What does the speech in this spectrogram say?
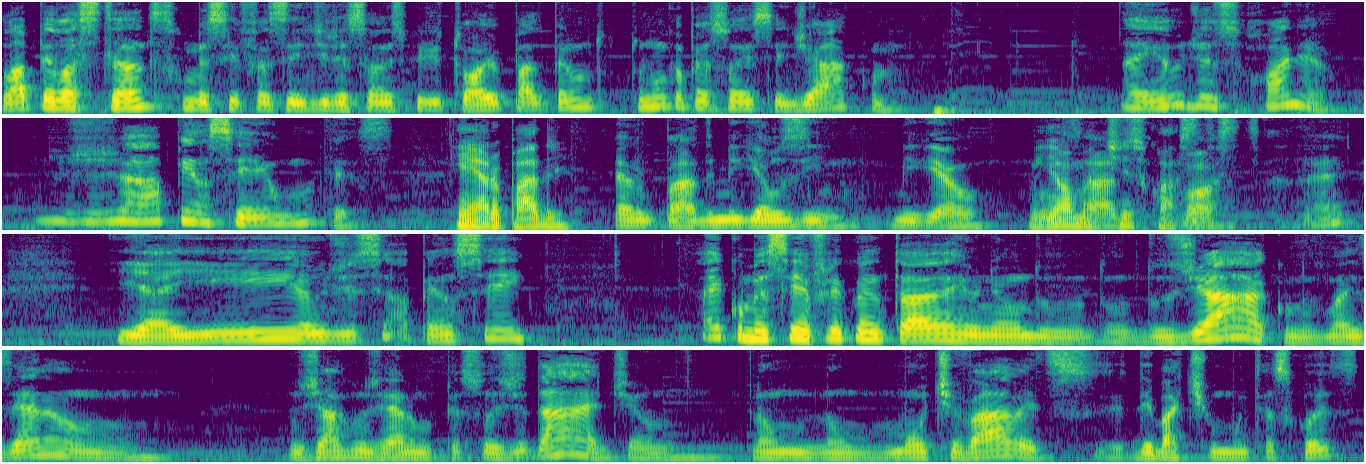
Lá pelas tantas, comecei a fazer direção espiritual e o padre perguntou: Tu nunca pensou em ser diácono? Aí eu disse: Olha, já pensei uma vez. Quem era o padre? Era o padre Miguelzinho, Miguel. Miguel Martins Costa. Costa né? E aí eu disse: Ah, pensei. Aí comecei a frequentar a reunião do, do, dos diáconos, mas eram. Os diáconos eram pessoas de idade, eu não, não motivava, eles debatiam muitas coisas.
